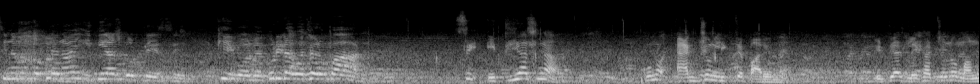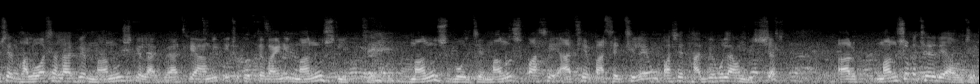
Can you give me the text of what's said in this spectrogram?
সিনেমা করতে নয় ইতিহাস করতে এসেছে। কি বলবে? কুড়িটা বছর পার। সে ইতিহাস না, কোনো একজন লিখতে পারে না। ইতিহাস লেখার জন্য মানুষের ভালোবাসা লাগবে, মানুষকে লাগবে। আজকে আমি কিছু করতে পারিনি, মানুষ লিখছে, মানুষ বলছে, মানুষ পাশে আছে, পাশে ছিল এবং পাশে থাকবে বলে আমার বিশ্বাস। আর মানুষকে ছেড়ে দেওয়া উচিত।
